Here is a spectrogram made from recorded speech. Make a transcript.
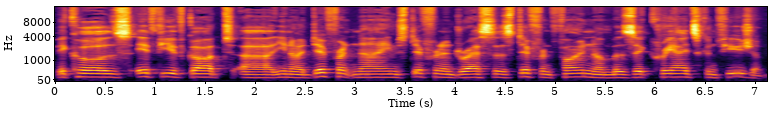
because if you've got uh, you know different names different addresses different phone numbers it creates confusion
